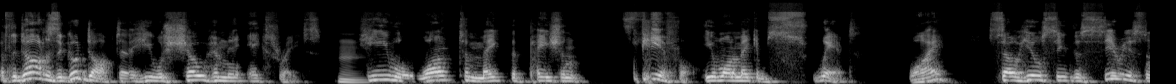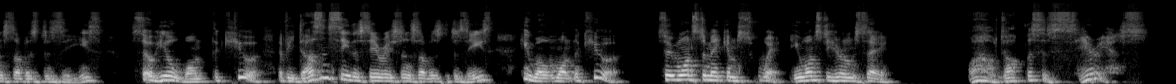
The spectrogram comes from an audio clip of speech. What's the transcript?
If the doctor's a good doctor, he will show him the x rays. Hmm. He will want to make the patient fearful. He'll want to make him sweat. Why? So he'll see the seriousness of his disease. So he'll want the cure. If he doesn't see the seriousness of his disease, he won't want the cure. So he wants to make him sweat. He wants to hear him say, Wow, doc, this is serious.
